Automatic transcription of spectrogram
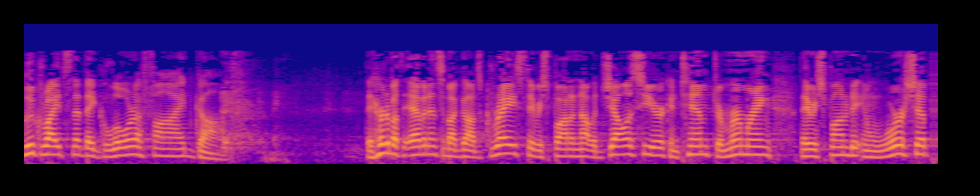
Luke writes that they glorified God. They heard about the evidence about God's grace. They responded not with jealousy or contempt or murmuring. They responded in worship.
